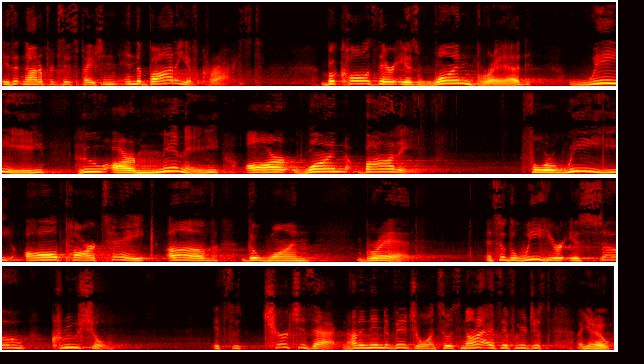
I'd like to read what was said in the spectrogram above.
Is it not a participation in the body of Christ? Because there is one bread, we who are many are one body. For we all partake of the one bread. And so the we here is so crucial. It's the church's act, not an individual. And so it's not as if we're just, you know,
